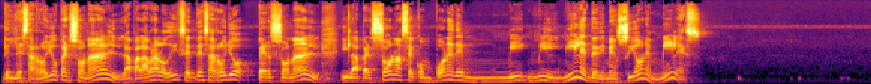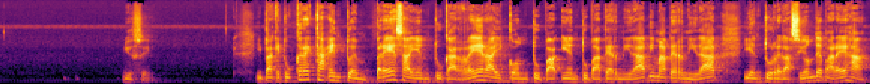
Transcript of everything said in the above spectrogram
del desarrollo personal. La palabra lo dice, es desarrollo personal. Y la persona se compone de mil, miles de dimensiones, miles. You see. Y para que tú crezcas en tu empresa y en tu carrera y, con tu, y en tu paternidad y maternidad y en tu relación de pareja,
